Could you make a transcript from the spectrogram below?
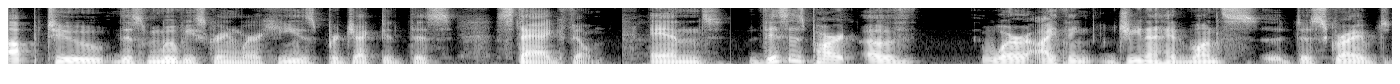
up to this movie screen where he's projected this stag film. And this is part of where I think Gina had once uh, described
